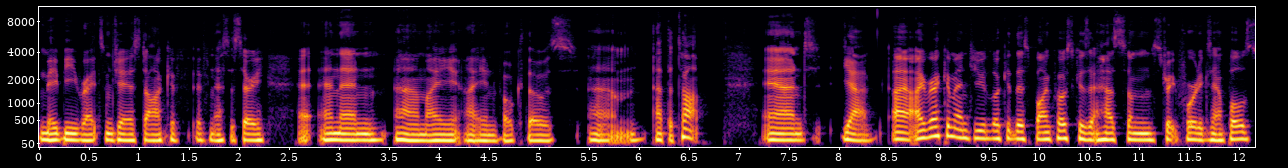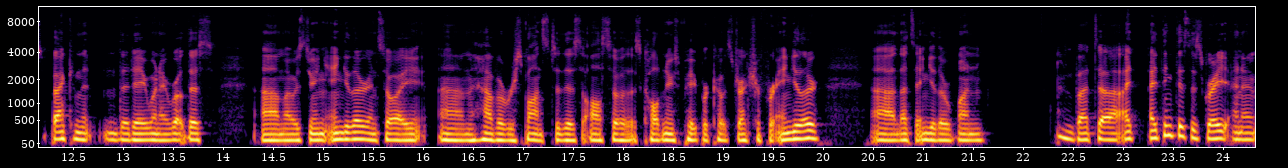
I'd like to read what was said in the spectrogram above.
maybe write some JSDoc if, if necessary, and then um, I I invoke those um, at the top. And yeah, I, I, recommend you look at this blog post because it has some straightforward examples. Back in the, the day when I wrote this, um, I was doing Angular, and so I um, have a response to this also. That's called Newspaper Code Structure for Angular. Uh, that's Angular 1 but uh, I, I think this is great and I,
